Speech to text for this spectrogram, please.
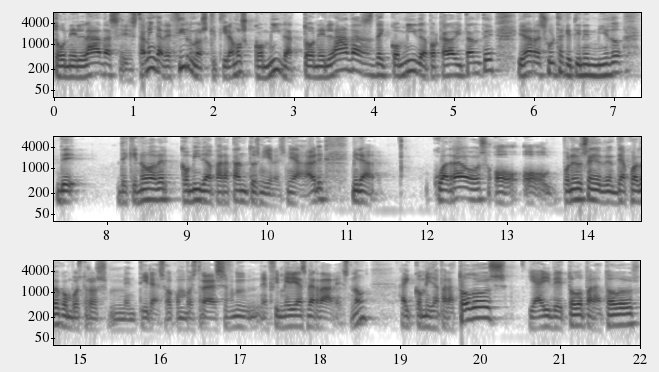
toneladas, está venga decirnos que tiramos comida, toneladas de comida por cada habitante, y ahora resulta que tienen miedo de de que no va a haber comida para tantos millones. Mira, a ver, mira, cuadraos o, o poneros de acuerdo con vuestras mentiras o con vuestras, en fin, medias verdades, ¿no? Hay comida para todos, y hay de todo para todos.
